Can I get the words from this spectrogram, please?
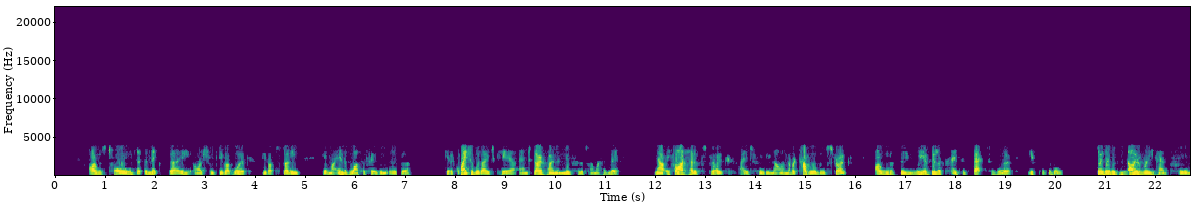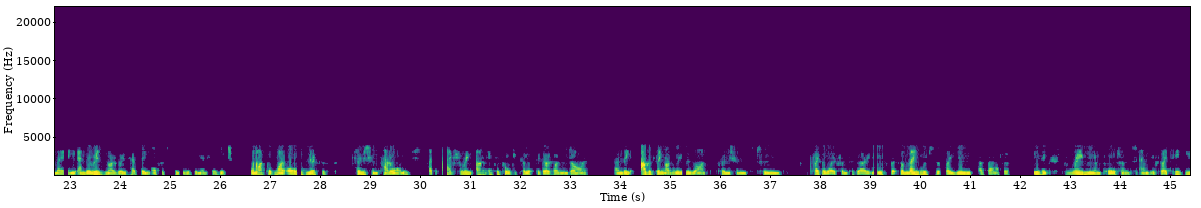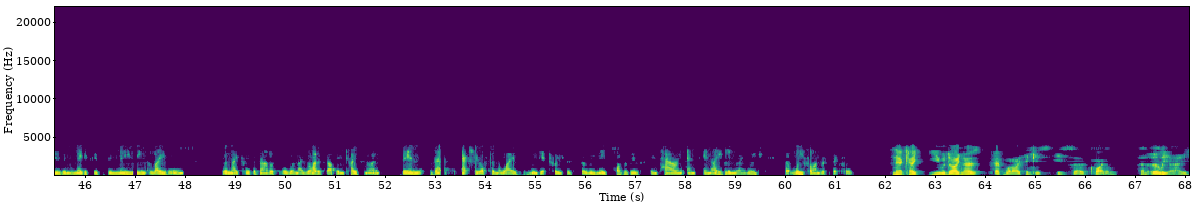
I was told that the next day I should give up work, give up study, get my end of life affairs in order, get acquainted with aged care, and go home and live for the time I had left. Now, if I'd had a stroke age 49, a recoverable stroke, I would have been rehabilitated back to work, if possible. So there was no rehab for me, and there is no rehab being offered to people with dementia, which when I put my old nurse's clinician's hat on, that's actually unethical to tell us to go home and die. And the other thing I'd really like clinicians to take away from today is that the language that they use about us is extremely important. And if they keep using negative, demeaning labels when they talk about us or when they write us up in case notes, then that's actually often the way we get treated. So we need positive, empowering, and enabling language that we find respectful. Now, Kate, you were diagnosed at what I think is is uh, quite an, an early age.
